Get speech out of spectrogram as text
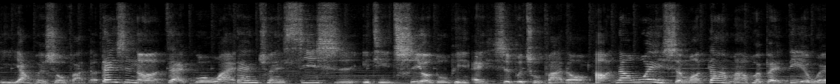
一样会受罚。但是呢，在国外单纯吸食以及持有毒品，哎，是不处罚的哦。好，那为什么大麻会被列为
